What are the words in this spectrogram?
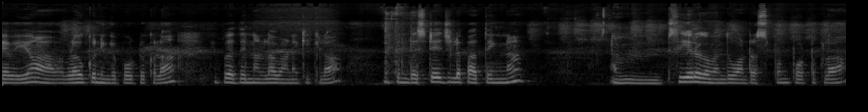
தேவையோ அவ்வளோவுக்கு நீங்கள் போட்டுக்கலாம். இப்போ இது நல்லா வணக்கிக்கலாம். இப்போ இந்த ஸ்டேஜில் பார்த்தீங்கன்னா சீரகம் வந்து ஒன்றரை ஸ்பூன் போட்டுக்கலாம்.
